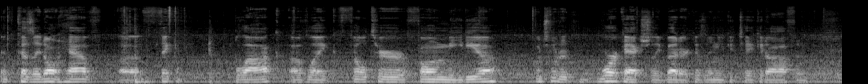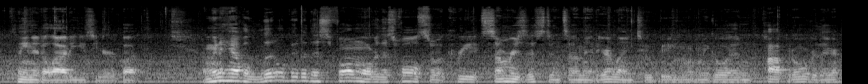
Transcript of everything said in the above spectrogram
because I don't have a thick block of like filter foam media, which would work actually better because then you could take it off and clean it a lot easier. But I'm going to have a little bit of this foam over this hole so it creates some resistance on that airline tubing when we go ahead and pop it over there.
